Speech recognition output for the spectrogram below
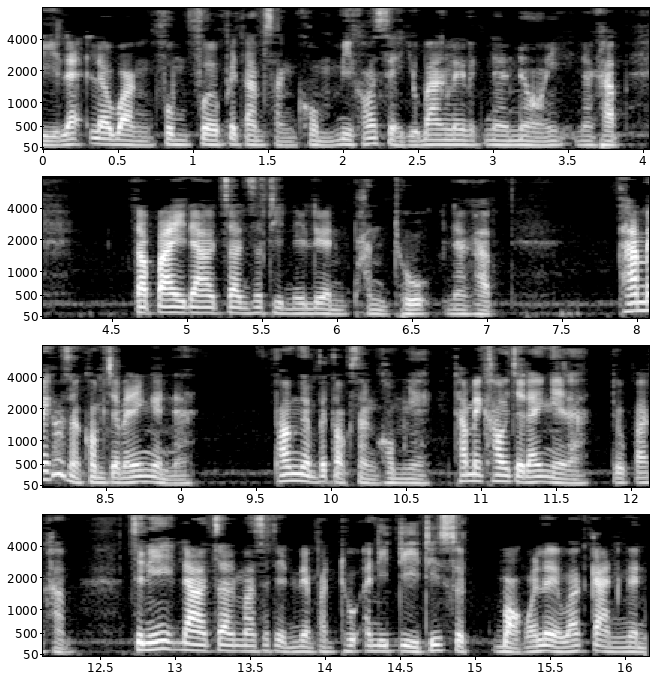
ดีๆ และระวังฟุมเฟือยไปตามสังคม มีข้อเสียอยู่บ้างเล็กๆน้อยๆนะครับ ต่อไปดาวจันทร์สถิตในเรือนพันธุนะครับ ถ้าไม่เข้าสังคมจะไม่ได้เงินนะ เพราะเงินไปตกสังคมไง ถ้าไม่เข้าจะได้ไงล่ะ ถูกปะครับ ทีนี้ดาวจันทร์มาสถิตในเรือนพันธุ อันนี้ดีที่สุด บอกไว้เลยว่าการเงิน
